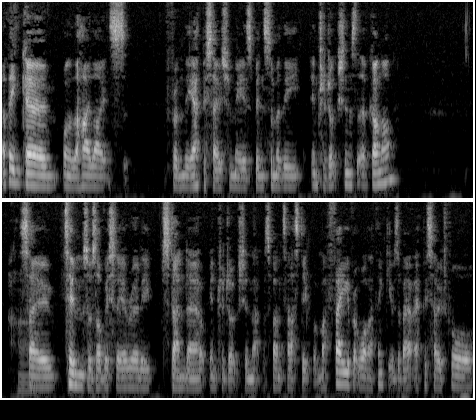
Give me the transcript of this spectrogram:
I think um, one of the highlights from the episodes for me has been some of the introductions that have gone on. So Tim's was obviously a really standout introduction. That was fantastic. But my favourite one, I think it was about episode four,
